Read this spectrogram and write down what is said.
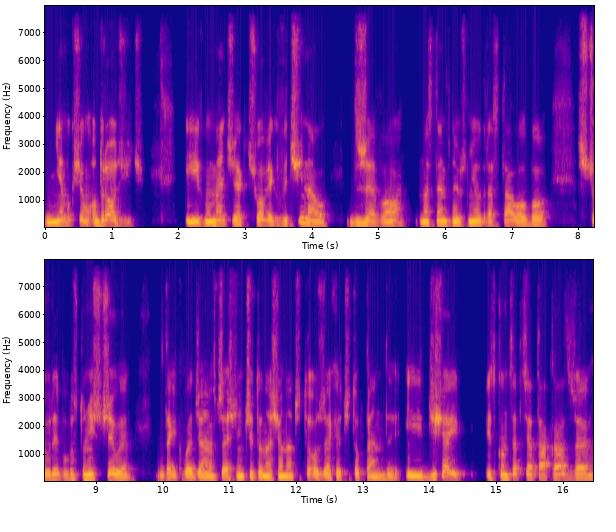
nie mógł się odrodzić. I w momencie, jak człowiek wycinał drzewo, następne już nie odrastało, bo szczury po prostu niszczyły, tak jak powiedziałem wcześniej, czy to nasiona, czy to orzechy, czy to pędy. I dzisiaj jest koncepcja taka, że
